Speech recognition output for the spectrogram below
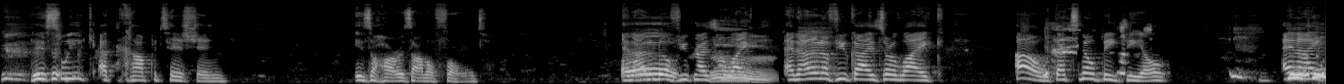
This week at the competition is a horizontal fold. And I don't know if you guys are like, Mm. and I don't know if you guys are like, oh, that's no big deal. And I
